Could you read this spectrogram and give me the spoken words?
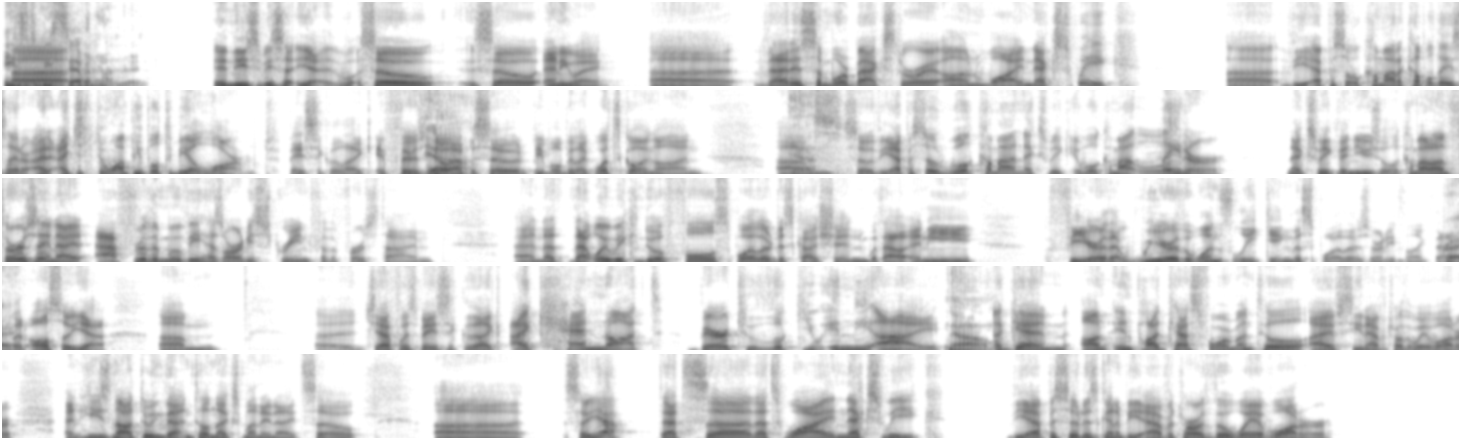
It Needs uh, to be uh, seven hundred. It needs to be yeah. So so anyway, uh, that is some more backstory on why next week uh, the episode will come out a couple days later. I, I, just don't want people to be alarmed. Basically, like if there's yeah. no episode, people will be like, "What's going on?" Um, yes. So the episode will come out next week. It will come out later next week than usual. It'll come out on Thursday night after the movie has already screened for the first time, and that that way we can do a full spoiler discussion without any fear that we're the ones leaking the spoilers or anything like that. Right. But also, yeah, um, uh, Jeff was basically like, I cannot bear to look you in the eye no. again on in podcast form until I have seen Avatar: The Way of Water, and he's not doing that until next Monday night. So, uh, so yeah, that's uh, that's why next week the episode is going to be Avatar: The Way of Water,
